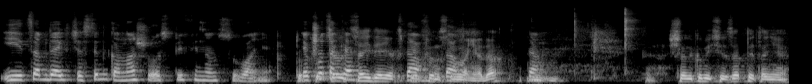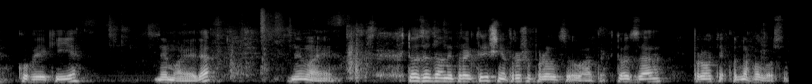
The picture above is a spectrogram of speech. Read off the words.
і це буде як частинка нашого співфінансування. Тобто Якщо це, таке- це йде як співфінансування, так? Да, Да. Мгм. Члени комісії, запитання, кого які є? Немає, так? Да? Немає. Хто за даний проект рішення, прошу проголосувати. Хто за, проти, одноголосно.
